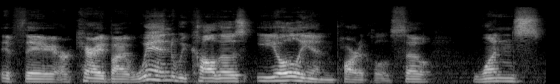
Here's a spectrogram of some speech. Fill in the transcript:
if they are carried by wind, we call those aeolian particles. So one's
